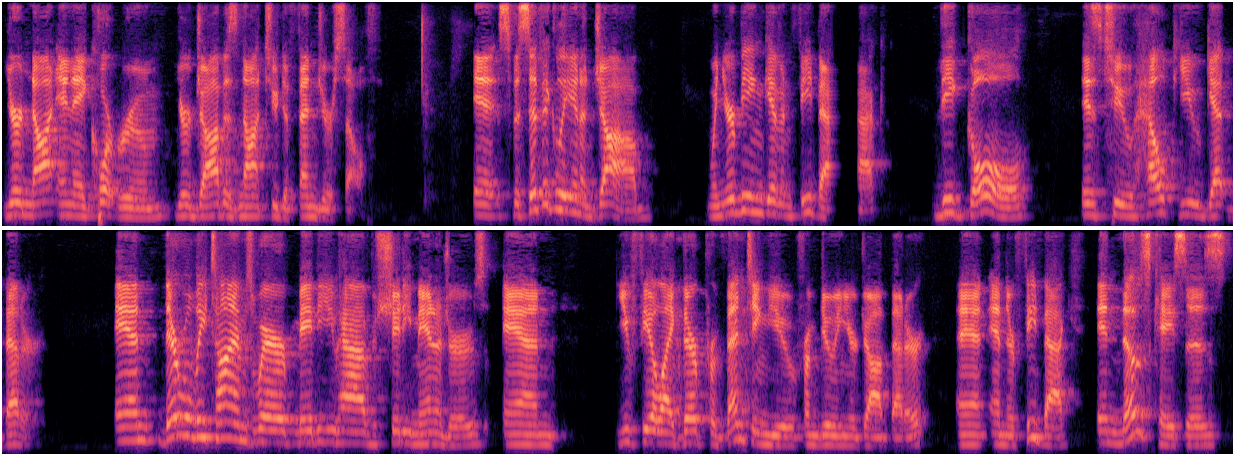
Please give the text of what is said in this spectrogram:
You're not in a courtroom. Your job is not to defend yourself. It, specifically in a job when you're being given feedback the goal is to help you get better. And there will be times where maybe you have shitty managers and you feel like they're preventing you from doing your job better and and their feedback. In those cases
